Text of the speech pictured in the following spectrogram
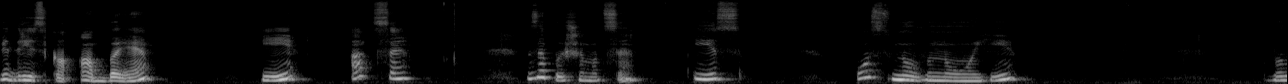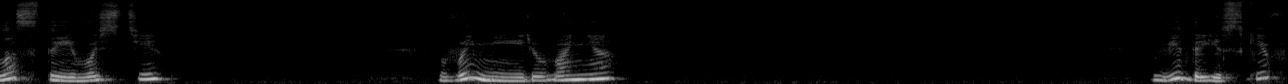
відрізка АБ і АС. Запишемо це із основної властивості вимірювання відрізків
